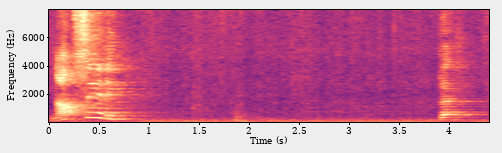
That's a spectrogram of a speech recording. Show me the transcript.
Not sinning, but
